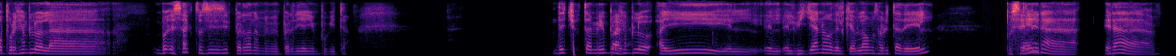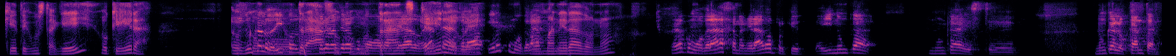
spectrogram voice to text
o por ejemplo, la... Exacto, sí, sí, sí, perdóname, me perdí ahí un poquito. De hecho, también, por ejemplo, ahí el, el- el villano del que hablábamos ahorita de él, pues él Él. era, era, ¿qué te gusta? ¿Gay? ¿O qué era? O Pues nunca lo dijo, solamente o era como como trans, amanerado. ¿qué Era era, como drag, era como drag. manerado, ¿no? Era como drag, amanerado, porque ahí nunca, nunca, este, nunca lo cantan,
